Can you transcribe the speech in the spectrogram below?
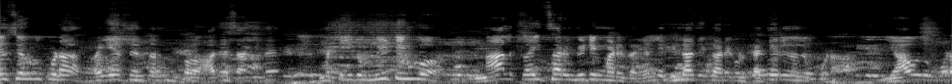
ಎ ಸಿ ಅವ್ರಿಗೂ ಕೂಡ ಬಗೆಹರಿಸಿ ಅಂತ ಆದೇಶ ಆಗಿದೆ. ಮತ್ತು ಇದು ಮೀಟಿಂಗು ನಾಲ್ಕು ಐದು ಸಾರಿ ಮೀಟಿಂಗ್ ಮಾಡಿದ್ದಾರೆ. ಎಲ್ಲಿ ಜಿಲ್ಲಾಧಿಕಾರಿಗಳು ಕಚೇರಿನಲ್ಲೂ ಕೂಡ. ಯಾವುದು ಕೂಡ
